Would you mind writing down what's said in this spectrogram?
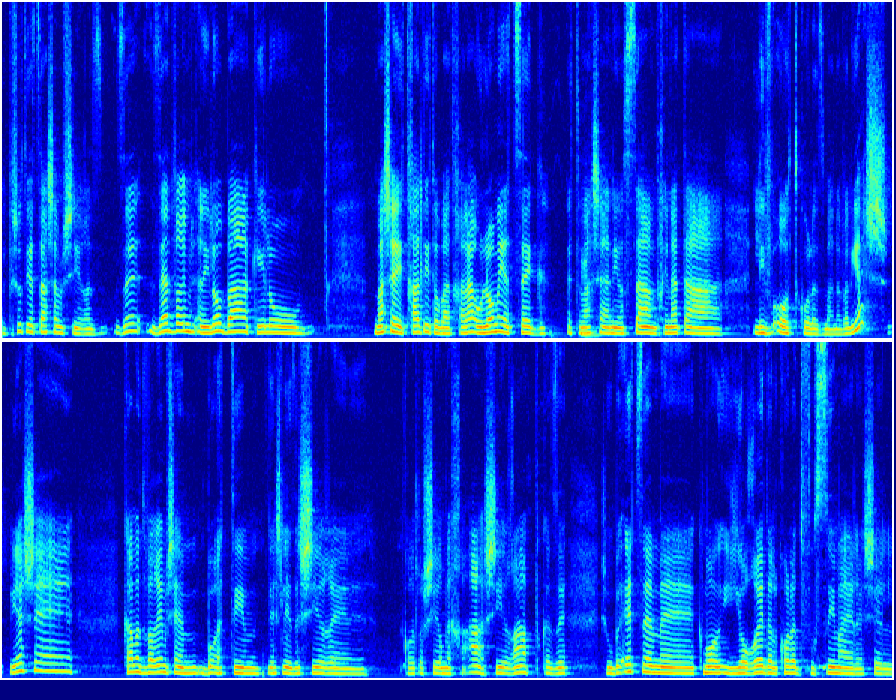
ופשוט יצא שם שיר. אז זה, זה הדברים, אני לא באה כאילו, מה שהתחלתי איתו בהתחלה, הוא לא מייצג את מה שאני עושה מבחינת ה... לבעוט כל הזמן. אבל יש, יש uh, כמה דברים שהם בועטים. יש לי איזה שיר, uh, קוראת לו שיר מחאה, שיר ראפ כזה. שהוא בעצם אה, כמו יורד על כל הדפוסים האלה של...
